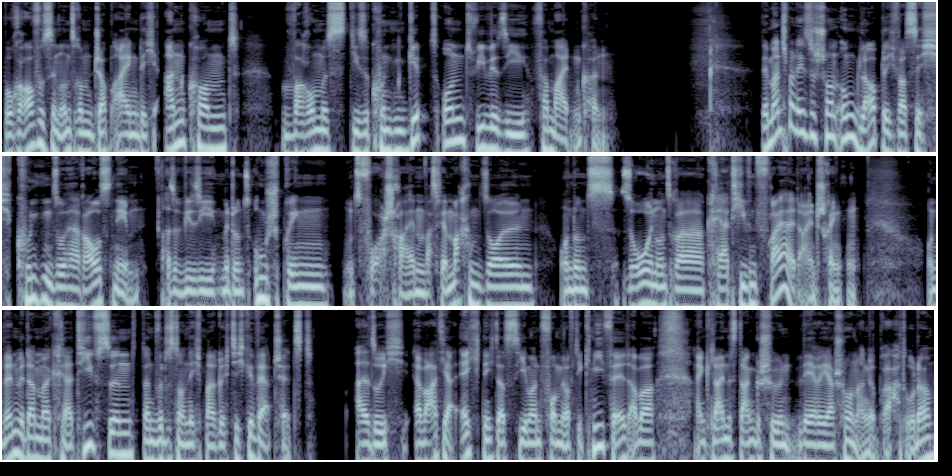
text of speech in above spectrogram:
worauf es in unserem Job eigentlich ankommt, warum es diese Kunden gibt und wie wir sie vermeiden können. Denn manchmal ist es schon unglaublich, was sich Kunden so herausnehmen. Also wie sie mit uns umspringen, uns vorschreiben, was wir machen sollen und uns so in unserer kreativen Freiheit einschränken. Und wenn wir dann mal kreativ sind, dann wird es noch nicht mal richtig gewertschätzt. Also ich erwarte ja echt nicht, dass jemand vor mir auf die Knie fällt, aber ein kleines Dankeschön wäre ja schon angebracht, oder?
